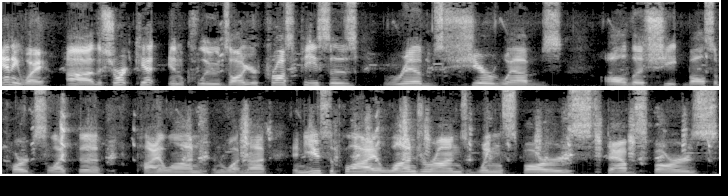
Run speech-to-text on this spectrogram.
Anyway, uh, the short kit includes all your cross pieces, ribs, shear webs, all the sheet balsa parts like the pylon and whatnot. And you supply longerons, wing spars, stab spars,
